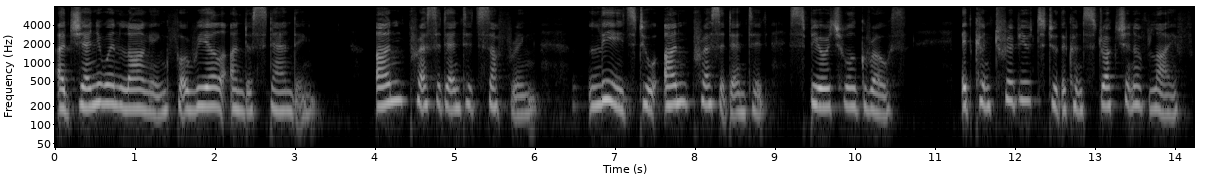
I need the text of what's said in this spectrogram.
a genuine longing for real understanding unprecedented suffering leads to unprecedented spiritual growth. It contributes to the construction of life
